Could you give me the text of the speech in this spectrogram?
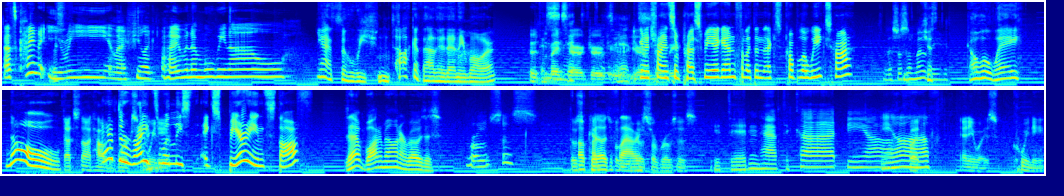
That's kind of eerie, and I feel like I'm in a movie now. Yeah, so we shouldn't talk about it anymore. Who's the main is it. character? of This your- is it. You're gonna try and suppress me again for like the next couple of weeks, huh? This is a movie. Just- Go away. No. That's not how I it have the works, right to at least experience stuff. Is that watermelon or roses? Roses? Those, Okay, those are flowers. Those are roses. You didn't have to cut me off. Yeah. Anyways, Queenie,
